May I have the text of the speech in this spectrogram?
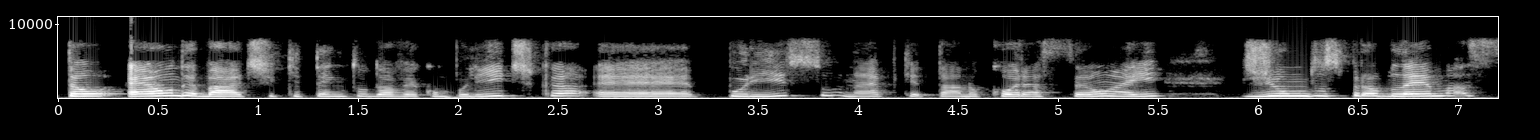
Então, é um debate que tem tudo a ver com política, é por isso, né? Porque está no coração aí de um dos problemas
